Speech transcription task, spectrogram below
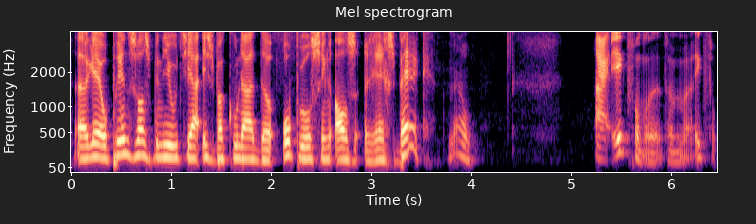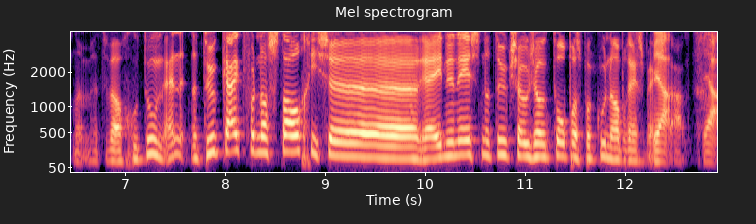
Eh, Leo Prins was benieuwd, ja, is Bacuna de oplossing als rechtsback? Nou, Ja, ik, vond het hem, ik vond hem het wel goed doen. En natuurlijk, kijk, voor nostalgische redenen is het natuurlijk sowieso top als Bakuna op rechtsback ja, staat. ja.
